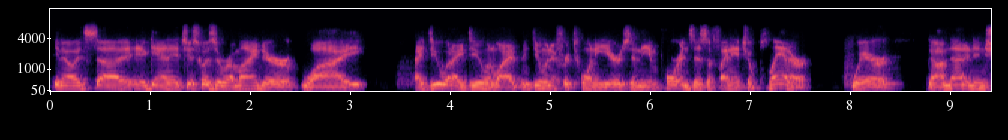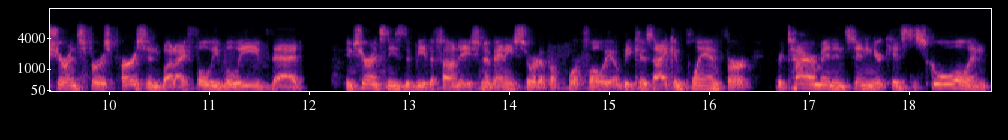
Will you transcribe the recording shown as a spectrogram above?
you know, it's uh, again, it just was a reminder why I do what I do and why I've been doing it for 20 years, and the importance as a financial planner, where know, I'm not an insurance first person, but I fully believe that insurance needs to be the foundation of any sort of a portfolio because I can plan for retirement and sending your kids to school and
